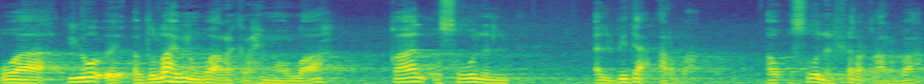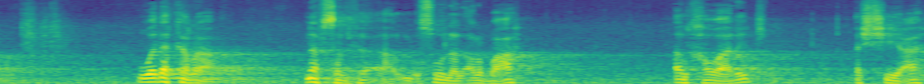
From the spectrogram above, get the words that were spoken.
وعبد الله بن مبارك رحمه الله قال أصول البدع أربع أو أصول الفرق أربع وذكر نفس الأصول الأربعة الخوارج الشيعة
